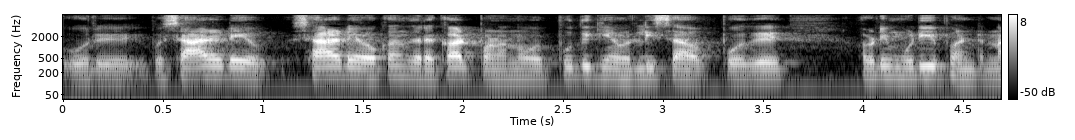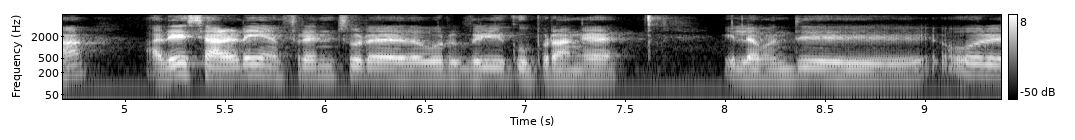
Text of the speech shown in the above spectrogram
ஒரு இப்போ சாட்டர்டே சாட்டர்டே உட்காந்து ரெக்கார்ட் பண்ணணும் ஒரு புது கேம் ரிலீஸ் ஆக போகுது அப்படி முடிவு பண்ணிட்டேன்னா அதே சாட்டர்டே என் ஃப்ரெண்ட்ஸோட ஏதோ ஒரு வெளியே கூப்பிட்றாங்க. இல்லை வந்து ஒரு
